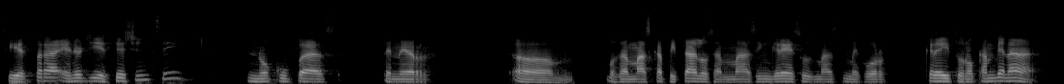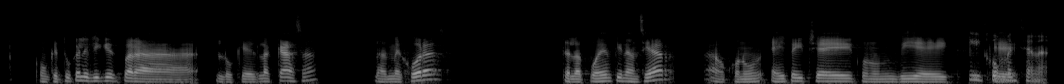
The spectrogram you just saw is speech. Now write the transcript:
si es para Energy Efficiency, no ocupas tener, um, o sea, más capital, o sea, más ingresos, más mejor crédito, no cambia nada. Con que tú califiques para lo que es la casa, las mejoras, te la pueden financiar con un FHA, con un VA Y convencional.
